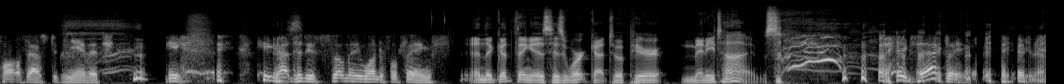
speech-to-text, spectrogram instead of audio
Paul Zastupnevich. he he got to do so many wonderful things. And the good thing is his work got to appear many times. exactly. you know,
